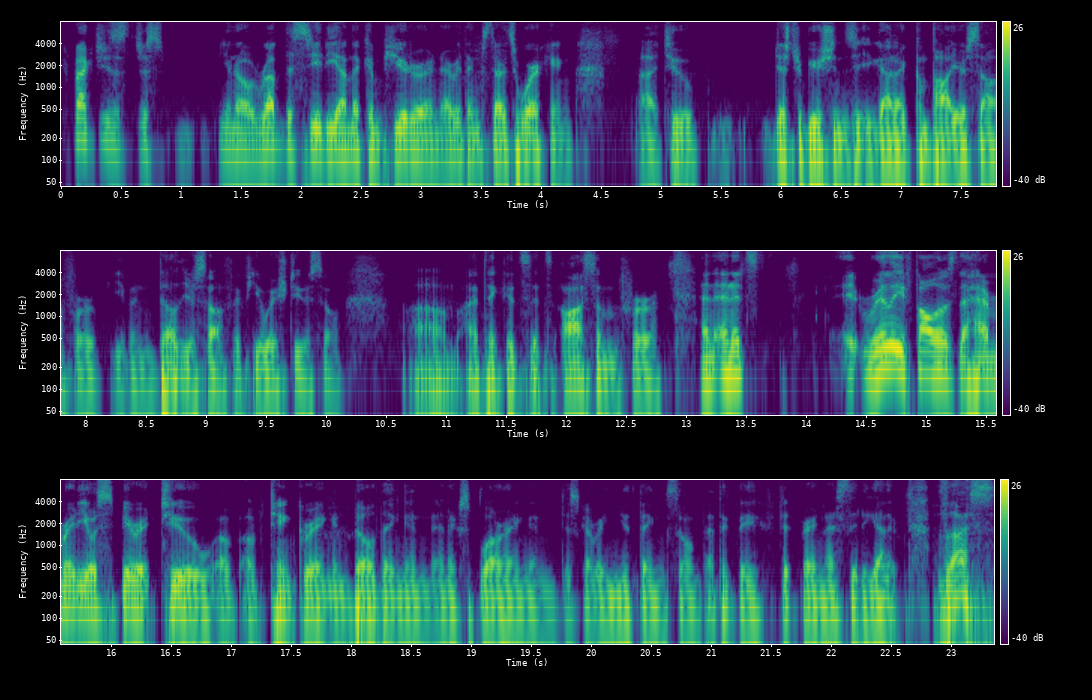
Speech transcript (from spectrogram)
could practically just just you know rub the CD on the computer and everything starts working. Uh, to distributions that you got to compile yourself or even build yourself if you wish to. So um, I think it's it's awesome for and and it's it really follows the ham radio spirit too of, of tinkering and building and, and exploring and discovering new things. So I think they fit very nicely together. Thus,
